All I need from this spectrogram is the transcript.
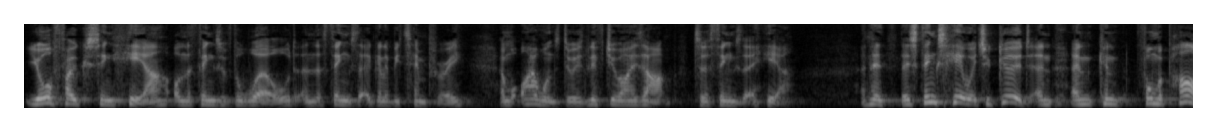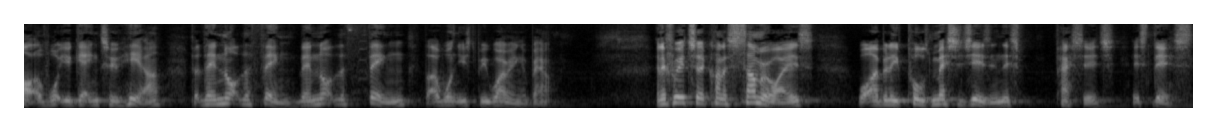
you're focusing here on the things of the world and the things that are going to be temporary. And what I want to do is lift your eyes up to the things that are here. And then there's things here which are good and, and can form a part of what you're getting to here, but they're not the thing. They're not the thing that I want you to be worrying about. And if we were to kind of summarize what I believe Paul's message is in this passage, it's this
